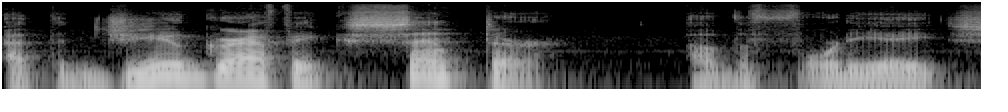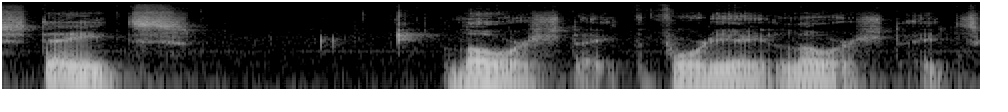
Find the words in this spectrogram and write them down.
at the geographic center of the 48 states, lower states, the 48 lower states.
